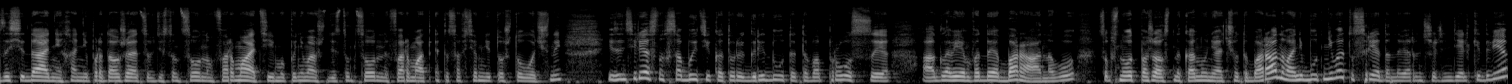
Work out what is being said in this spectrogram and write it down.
заседаниях, они продолжаются в дистанционном формате, и мы понимаем, что дистанционный формат — это совсем не то, что очный. Из интересных событий, которые грядут, это вопросы о главе МВД Баранову. Собственно, вот, пожалуйста, накануне отчета Баранова. Они будут не в эту среду, наверное, через недельки-две.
